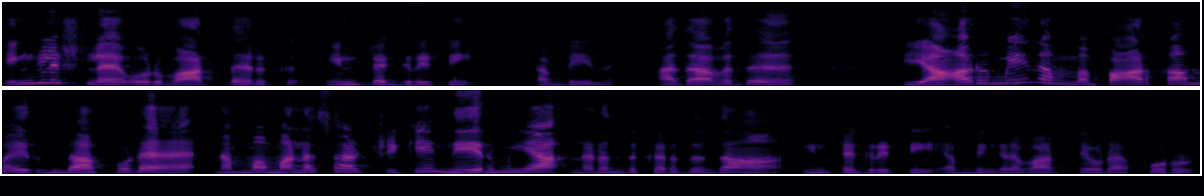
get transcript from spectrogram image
இங்கிலீஷில் ஒரு வார்த்தை இருக்குது இன்டெகிரிட்டி அப்படின்னு. அதாவது யாருமே நம்ம பார்க்காம இருந்தா கூட, நம்ம மனசாட்சிக்கே நேர்மையா நடந்துக்கிறது தான் இன்டெகிரிட்டி அப்படிங்கிற வார்த்தையோட பொருள்.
